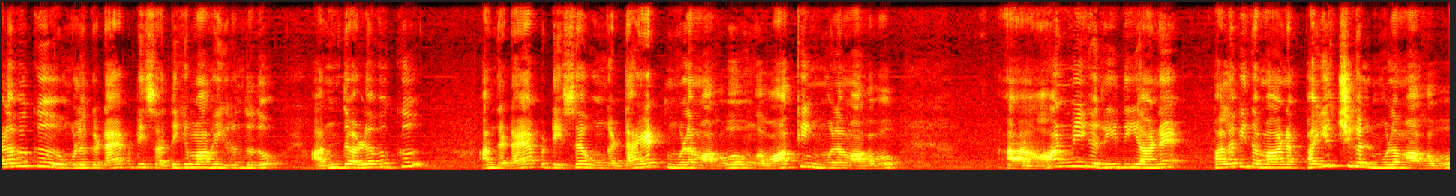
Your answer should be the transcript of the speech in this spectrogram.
அளவுக்கு உங்களுக்கு டயாபெட்டிஸ் அதிகமாக இருந்ததோ அந்த அளவுக்கு அந்த டயாபட்டிஸை உங்கள் டயட் மூலமாகவோ உங்கள் வாக்கிங் மூலமாகவோ ஆன்மீக ரீதியான பலவிதமான பயிற்சிகள் மூலமாகவோ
